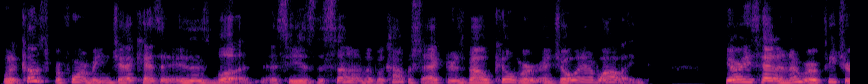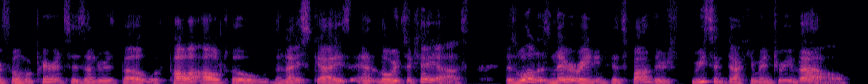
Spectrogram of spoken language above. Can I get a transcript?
When it comes to performing, Jack has it in his blood, as he is the son of accomplished actors Val Kilmer and Joanne Whalley. He already had a number of feature film appearances under his belt with Palo Alto, The Nice Guys, and Lords of Chaos, as well as narrating his father's recent documentary, Val.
